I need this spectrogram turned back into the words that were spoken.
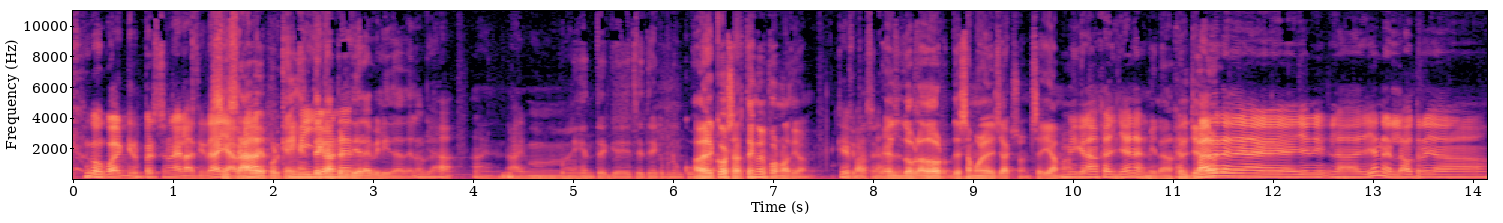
con cualquier persona de la ciudad. Sí y sabe, porque hay gente que ha millones- perdido la habilidad de la hablar. Ya, hay- hay, mm, Hay gente que se tiene que poner un cubo. A ver, cosas, tengo información. ¿Qué, ¿qué pasa? pasa? El doblador de Samuel L. Jackson se llama. Miguel Ángel Jenner. Miguel Ángel el Jenner. padre de eh, Jenny- la Jenner, la otra ya.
